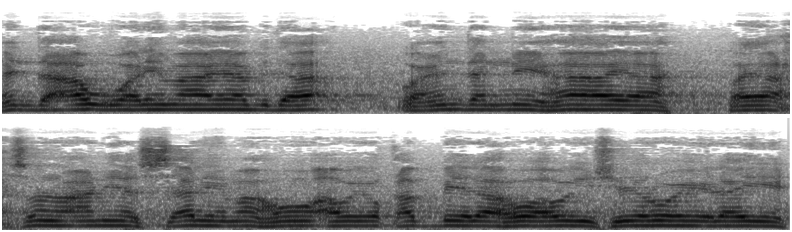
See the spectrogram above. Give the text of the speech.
عند أول ما يبدأ وعند النهاية فيحسن أن يستلمه أو يقبله أو يشير إليه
